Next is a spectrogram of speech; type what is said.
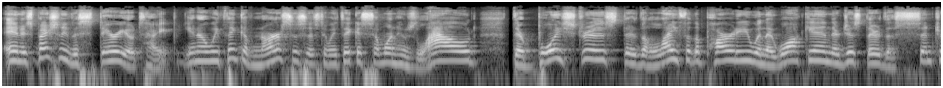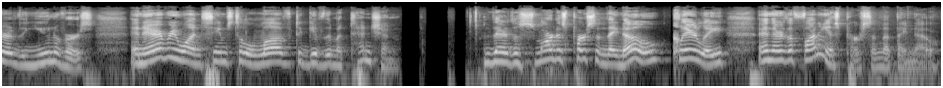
And especially the stereotype. You know, we think of narcissist and we think of someone who's loud, they're boisterous, they're the life of the party. When they walk in, they're just, they're the center of the universe. And everyone seems to love to give them attention. They're the smartest person they know, clearly, and they're the funniest person that they know.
